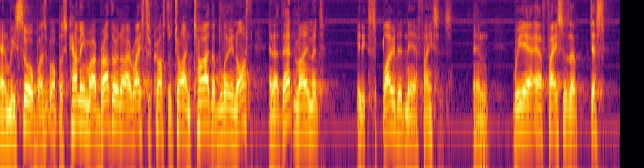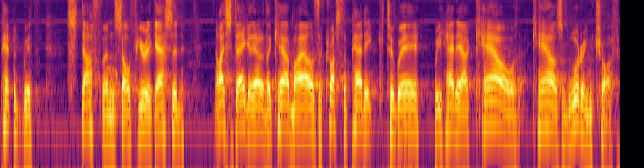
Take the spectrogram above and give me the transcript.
and we saw what was coming. My brother and I raced across to try and tie the balloon off, and at that moment, it exploded in our faces. And we, our faces are just peppered with stuff and sulfuric acid. I staggered out of the cow bales across the paddock to where we had our cow, cow's watering trough.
